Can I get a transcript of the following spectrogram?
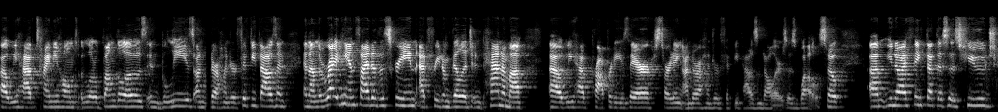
Uh, we have tiny homes, little bungalows in Belize under 150,000. And on the right-hand side of the screen at Freedom Village in Panama, uh, we have properties there starting under $150,000 as well. So um, you know, I think that this is huge.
